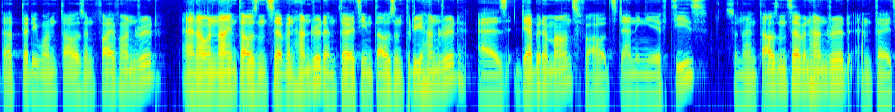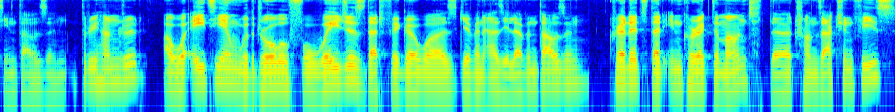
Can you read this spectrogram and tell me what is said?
that 31,500 and our 9,700 and 13,300 as debit amounts for outstanding EFTs. So 9,700 and 13,300. Our ATM withdrawal for wages, that figure was given as 11,000. Credits that incorrect amount, the transaction fees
